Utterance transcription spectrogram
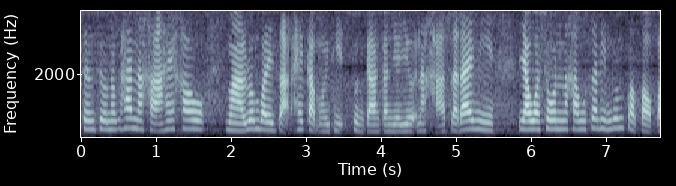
เชิญชวนทุกท่านนะคะ ให้เข้ามาร่วมบริจาคให้กับมูลนิธิส่วนกลางกันเยอะ ๆนะคะ จะได้มีเยาวชนนะคะ มุสลิมรุ่นต่อๆไป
